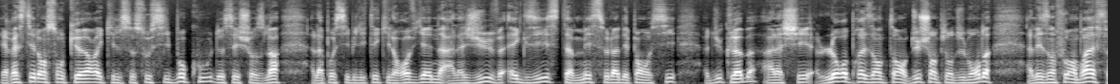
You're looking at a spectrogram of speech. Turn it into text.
est resté dans son cœur et qu'il se soucie beaucoup de ces choses-là. La possibilité qu'il revienne à la Juve existe, mais cela dépend aussi du club à lâcher le représentant du champion du monde les infos en bref,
